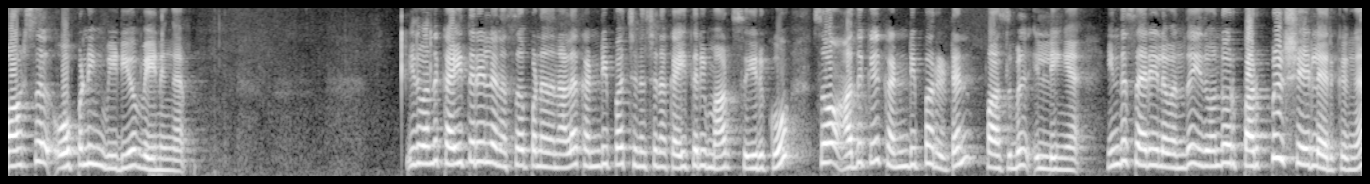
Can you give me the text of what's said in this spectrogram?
பார்சல் ஓப்பனிங் வீடியோ வேணுங்க. இது வந்து கைத்தறியில் நெசவு பண்ணதுனால கண்டிப்பாக சின்ன சின்ன கைத்தறி மார்க்ஸ் இருக்கும். ஸோ அதுக்கு கண்டிப்பாக ரிட்டன் பாசிபிள் இல்லைங்க. இந்த சேரீயில் வந்து இது வந்து ஒரு பர்பிள் ஷேடில் இருக்குங்க.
